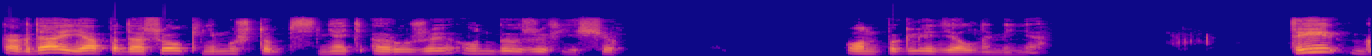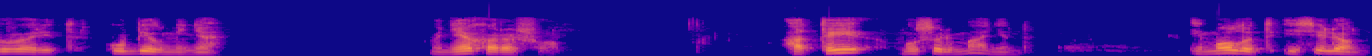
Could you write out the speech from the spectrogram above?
Когда я подошел к нему, чтобы снять оружие, он был жив еще. Он поглядел на меня. «Ты, — говорит, — убил меня. Мне хорошо. А ты мусульманин и молод и силен.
